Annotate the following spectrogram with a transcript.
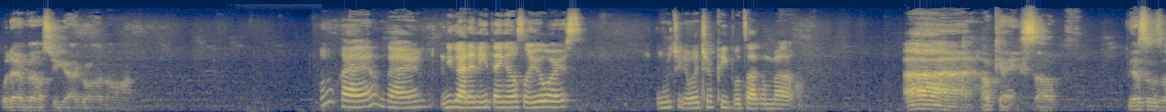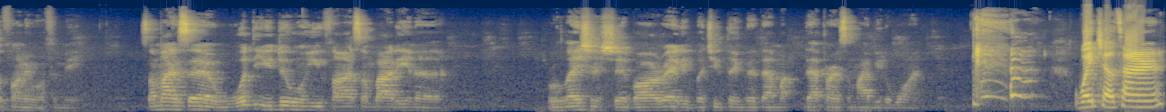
whatever else you got going on. Okay, okay. You got anything else on yours? What you what your people talking about? Ah, okay. So this was a funny one for me. Somebody said, "What do you do when you find somebody in a relationship already, but you think that that, that person might be the one?" Wait your turn.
